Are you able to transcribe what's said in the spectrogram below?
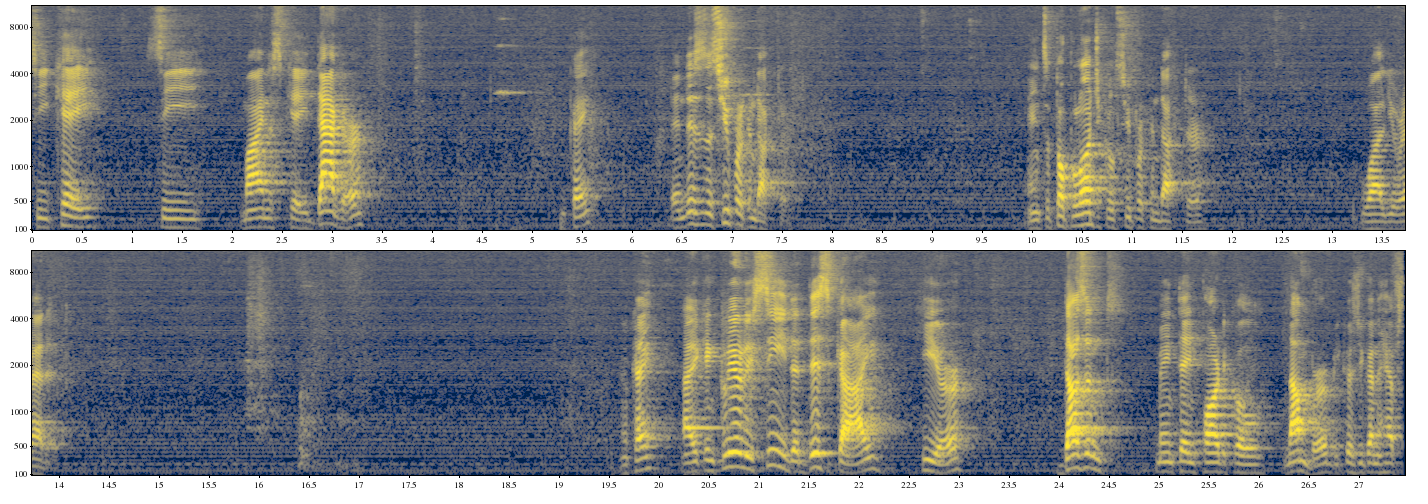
ck, c minus k dagger, okay, then this is a superconductor. And it's a topological superconductor while you're at it. Okay? Now you can clearly see that this guy here doesn't maintain particle number because you're going to have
